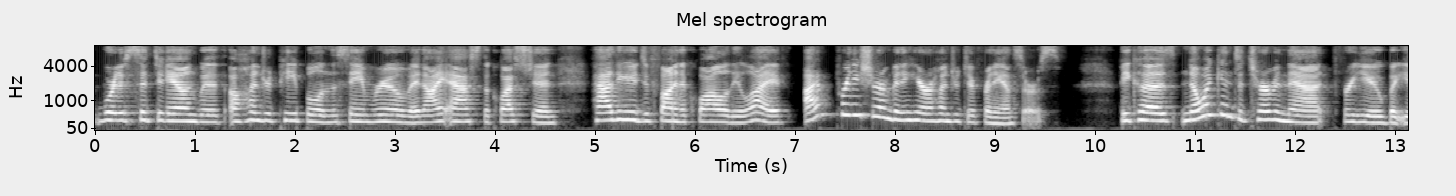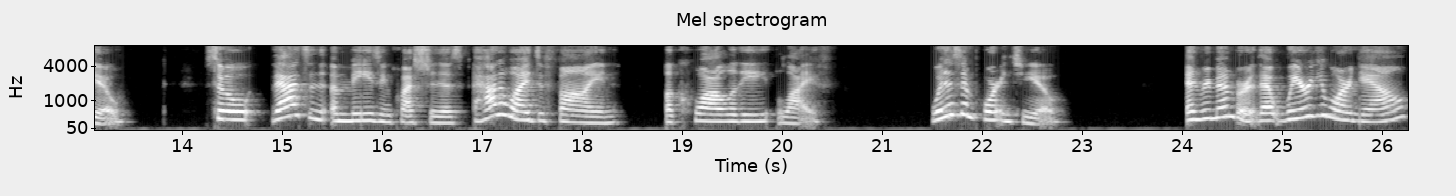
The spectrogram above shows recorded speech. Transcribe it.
were to sit down with a hundred people in the same room and I ask the question, how do you define a quality life? I'm pretty sure I'm going to hear a hundred different answers because no one can determine that for you but you. So that's an amazing question is how do I define a quality life? What is important to you? And remember that where you are now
